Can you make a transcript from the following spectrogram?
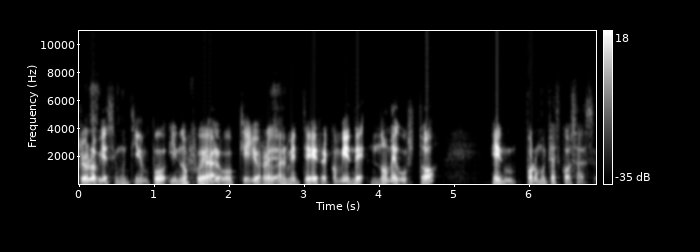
yo lo vi hace un tiempo y no fue algo que yo realmente recomiende. No me gustó en, por muchas cosas.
